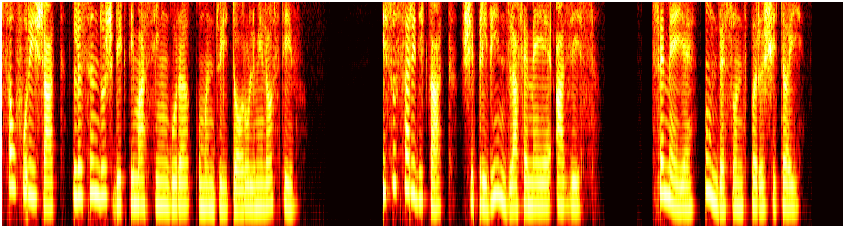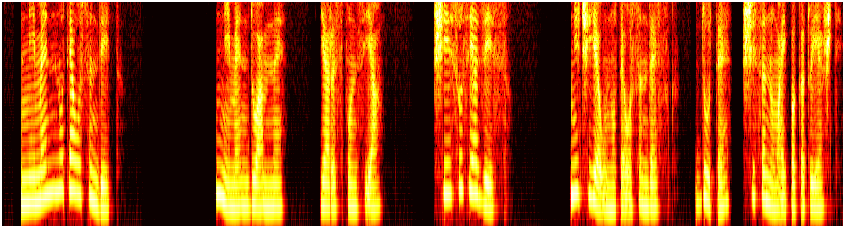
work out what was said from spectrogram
s-au furișat, lăsându-și victima singură cu mântuitorul milostiv. Isus s-a ridicat și privind la femeie a zis, Femeie, unde sunt părâșii tăi? Nimeni nu te-a osândit. Nimeni, Doamne, i-a răspuns ea. Și Isus i-a zis, Nici eu nu te osândesc, du-te și să nu mai păcătuiești.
